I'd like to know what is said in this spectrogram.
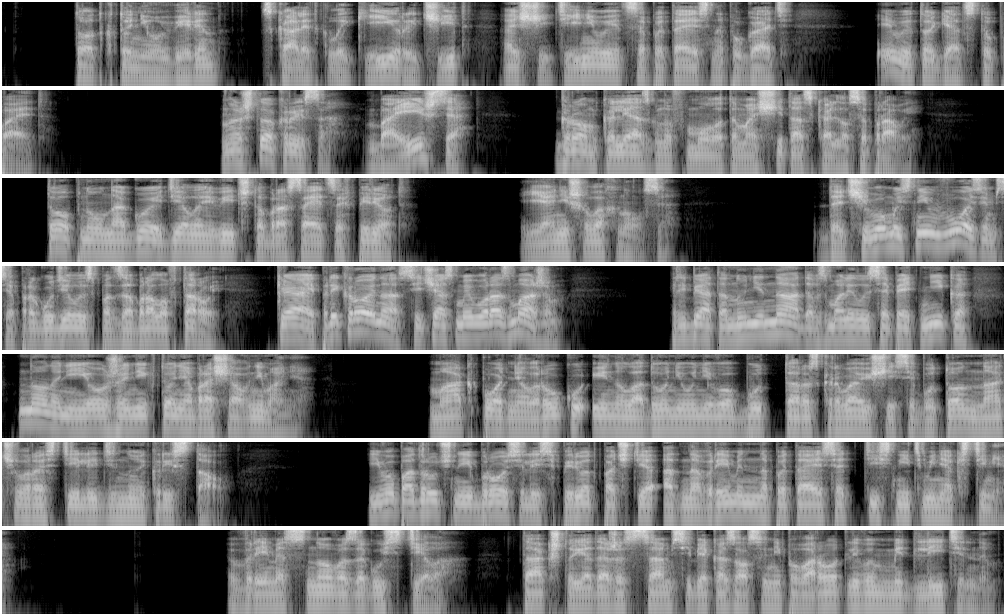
Тот, кто не уверен, скалит клыки, рычит, ощетинивается, пытаясь напугать, и в итоге отступает. «Ну что, крыса, боишься?» Громко лязгнув молотом о щит, оскалился правый. Топнул ногой, делая вид, что бросается вперед. Я не шелохнулся. «Да чего мы с ним возимся?» – прогудел из-под забрала второй. «Кай, прикрой нас, сейчас мы его размажем!» «Ребята, ну не надо!» – взмолилась опять Ника, но на нее уже никто не обращал внимания. Маг поднял руку, и на ладони у него, будто раскрывающийся бутон, начал расти ледяной кристалл. Его подручные бросились вперед почти одновременно, пытаясь оттеснить меня к стене. Время снова загустело, так что я даже сам себе казался неповоротливым, медлительным.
